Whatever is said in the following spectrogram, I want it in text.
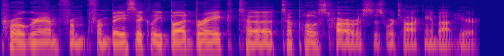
program from from basically bud break to to post harvest, as we're talking about here.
